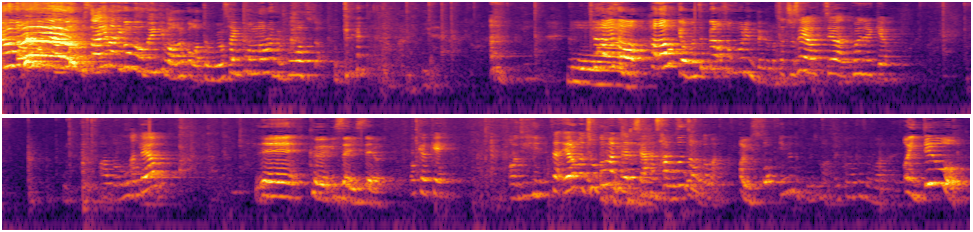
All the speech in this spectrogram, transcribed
여러분 세상에 이거 사인한 이거보다 더 인기 많을 것 같아 이거 사인 폴라로이드로 뽑아주자 뭐 세상에서 하나밖에 없는 특별한 선물인데 그거 저 주세요. 제가 보여드릴게요. 아 너무 안 돼요? 네 그 있어요 있어요 오케이 오케이. 어디? 자 여러분 조금만 기다리세요. 한 3분 정도만. 아 있어? 있는데 보여주면 안 될 것 같아서 말해. 어 있대요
